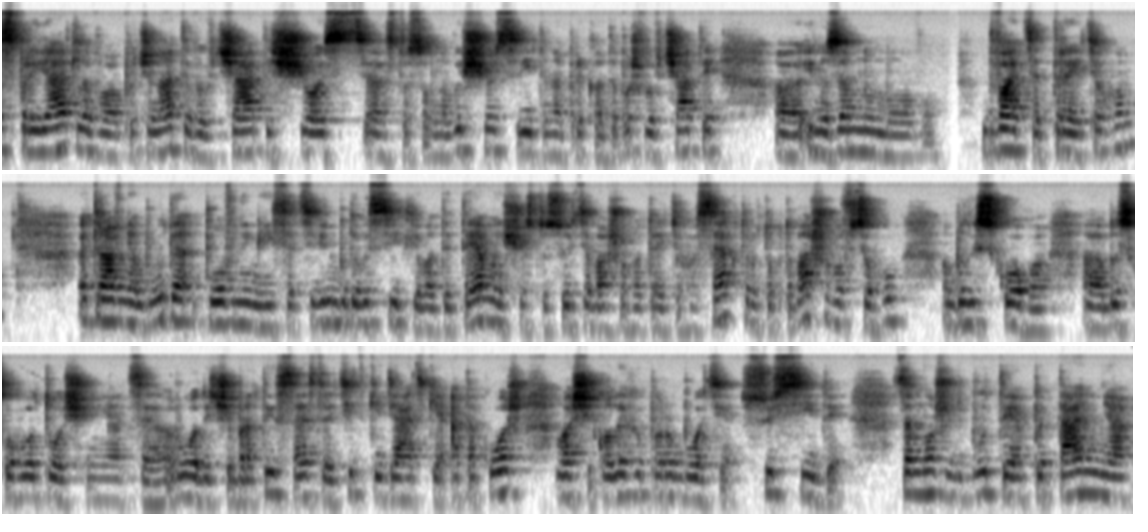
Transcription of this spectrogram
Сприятливо починати вивчати щось е, стосовно вищої освіти, наприклад, або ж вивчати е, іноземну мову. 23 травня буде повний місяць. Він буде висвітлювати теми, що стосуються вашого третього сектору, тобто вашого всього близького, е, близького оточення. Це родичі, брати, сестри, тітки, дядьки, а також ваші колеги по роботі, сусіди. Це можуть бути питання.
